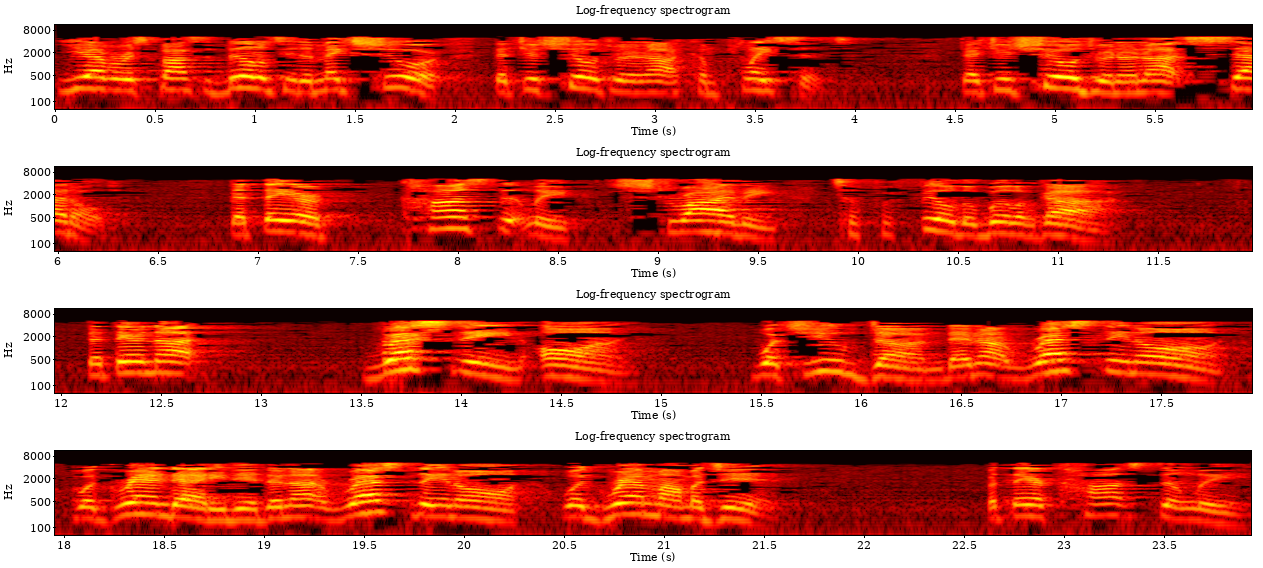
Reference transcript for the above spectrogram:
you have a responsibility to make sure that your children are not complacent, that your children are not settled, that they are constantly striving to fulfill the will of God, that they're not resting on what you've done, they're not resting on what granddaddy did. They're not resting on what grandmama did. But they are constantly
